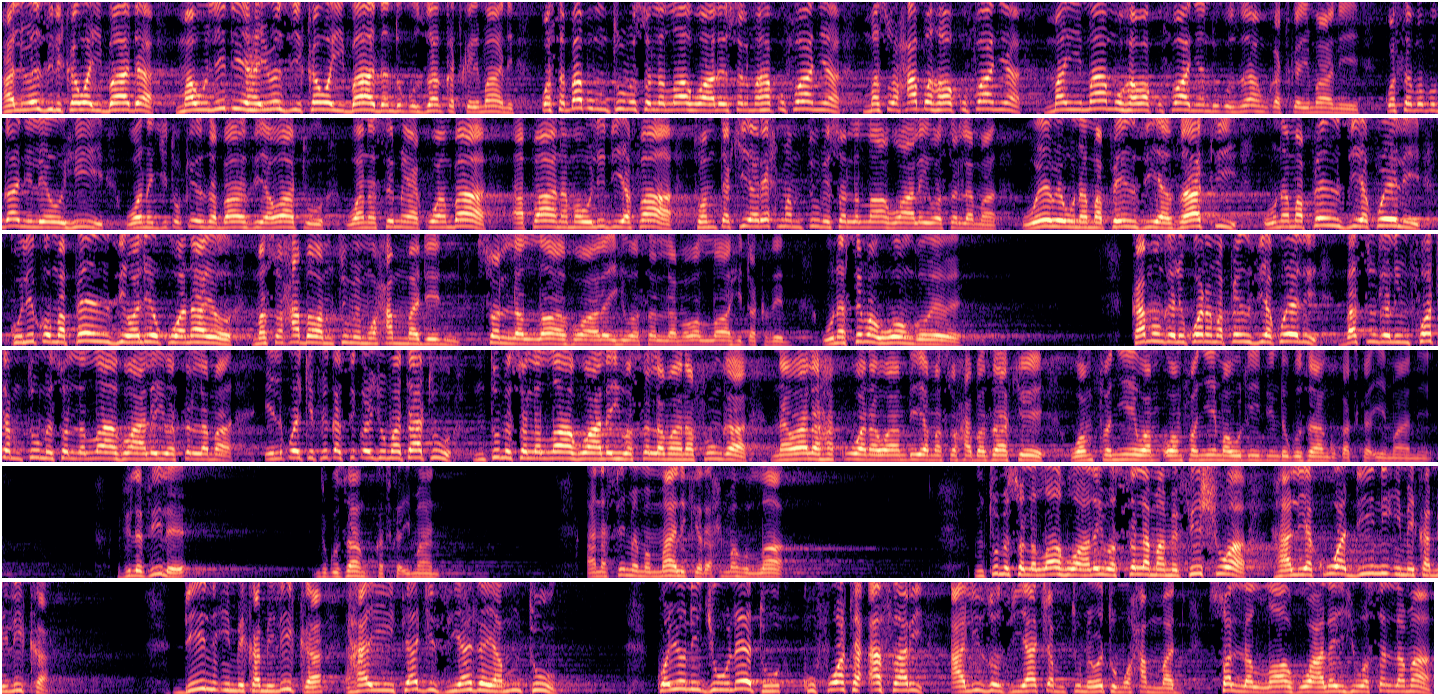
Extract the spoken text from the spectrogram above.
Haliwezi likawa ibada maulidi haiwezi ikawa ibada ndugu zangu katika imani. Kwa sababu mtume sallallahu alaihi wasallam hakufanya maswahaba hawakufanya maimamu hawakufanya ndugu zangu katika imani kwa sababu gani leo hii wanajitokeza baadhi ya watu wanasema ya kwamba hapana maulidi yafaa twamtakia rehma mtume sallallahu alaihi wasallama wewe una mapenzi ya dhati una mapenzi ya kweli kuliko mapenzi waliokuwa nayo masahaba wa mtume Muhammadin sallallahu alaihi wasallama. wallahi takdhib. Unasema uongo wewe kama ungelikuwa na mapenzi ya kweli basi ungelimfuata mtume sallallahu alaihi wasallama. Ilikuwa ikifika siku ya Jumatatu mtume sallallahu alaihi wasallama anafunga na wala hakuwa anawaambia masahaba zake wamfanyie wamfanyie maulidi ndugu zangu katika imani. Vile vile ndugu zangu katika imani. Anasema Imam maliki rahimahullah Mtume sallallahu alaihi wasallam amefishwa hali ya kuwa dini imekamilika. Dini imekamilika, haihitaji ziada ya mtu. Kwa hiyo ni juu letu kufuata athari alizoziacha mtume wetu Muhammad sallallahu alaihi wasallama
